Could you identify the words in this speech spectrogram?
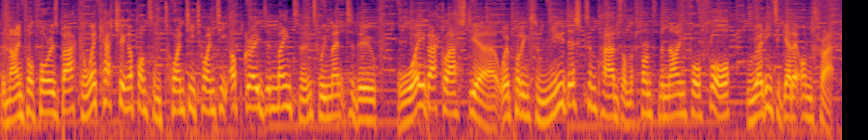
The 944 is back and we're catching up on some 2020 upgrades and maintenance we meant to do way back last year. We're putting some new discs and pads on the front of the 944 ready to get it on track.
